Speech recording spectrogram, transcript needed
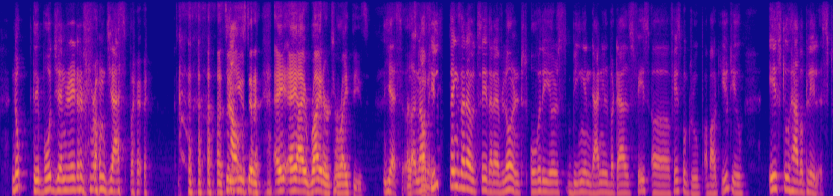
nope, they both generated from Jasper. so now, you used an AI writer to write these. Yes. Uh, now, a few things that I would say that I've learned over the years being in Daniel Batal's face, uh, Facebook group about YouTube is to have a playlist.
